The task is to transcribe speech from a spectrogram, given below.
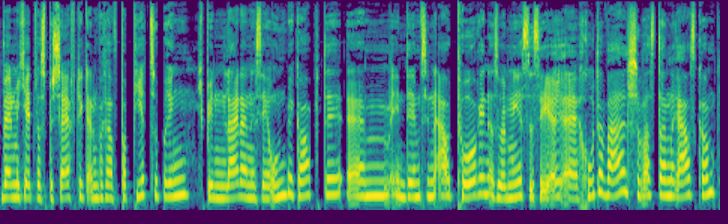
wenn mich etwas beschäftigt, einfach auf Papier zu bringen. Ich bin leider eine sehr unbegabte, ähm, in dem Sinn Autorin. Also bei mir ist es eher äh, Chuderwalsch, was dann rauskommt.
